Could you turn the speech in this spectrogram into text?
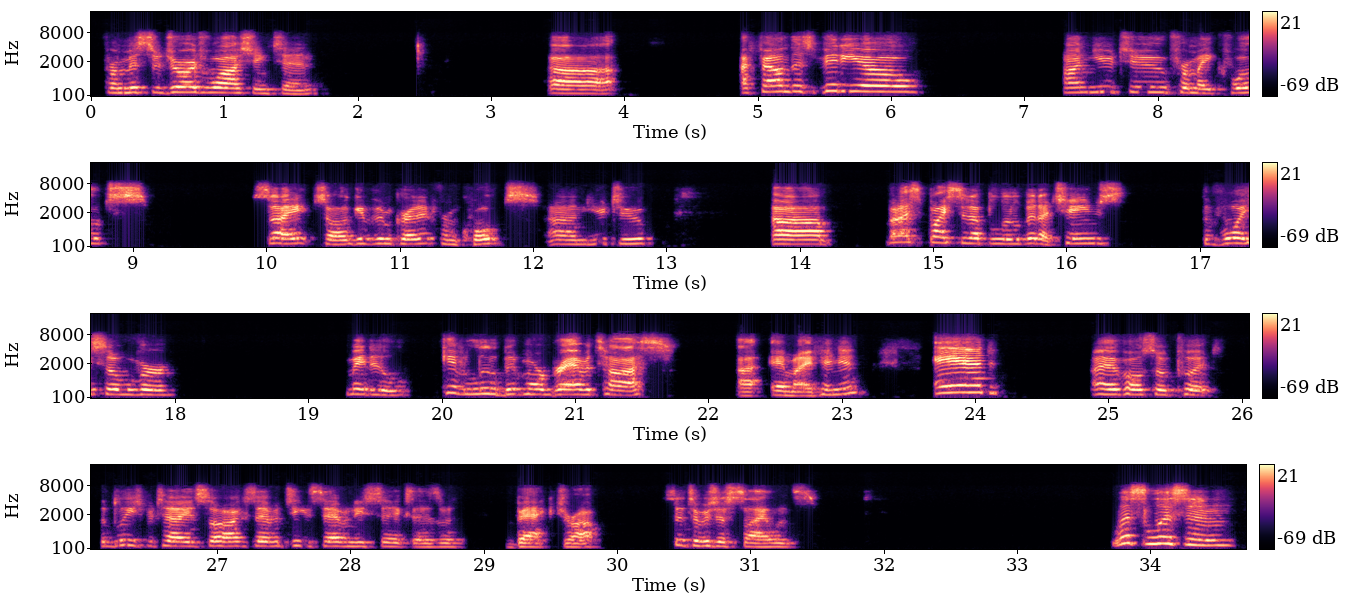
from Mr. George Washington uh, I found this video on YouTube from a quotes site, so I'll give them credit from quotes on YouTube. Uh, but I spiced it up a little bit. I changed the voiceover, made it give it a little bit more gravitas, uh, in my opinion. And I have also put the Bleach Battalion song 1776 as a backdrop since it was just silence let's listen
